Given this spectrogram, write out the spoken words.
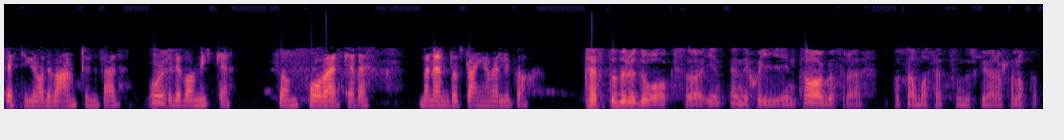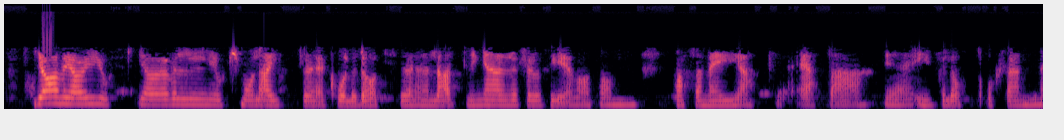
30 eh, grader varmt ungefär. Oj. Så det var mycket som påverkade. Men ändå sprang jag väldigt bra. Testade du då också in, energiintag och sådär på samma sätt som du ska göra på loppet? Ja, men jag har gjort, jag har väl gjort små light eh, kolhydratladdningar för att se vad som passar mig att äta eh, inför lopp och sen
